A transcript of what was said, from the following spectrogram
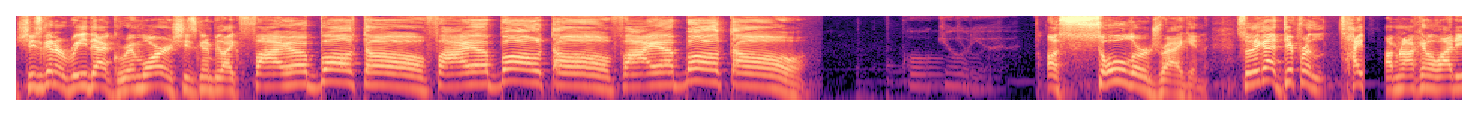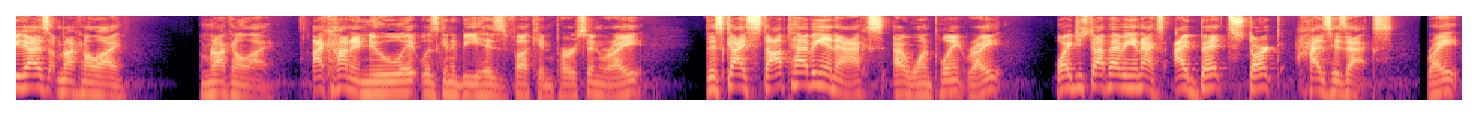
She's gonna read that grimoire and she's gonna be like, Fire Bolto! Fire Bolto! Fire Bolto! A solar dragon. So they got different type. I'm not gonna lie to you guys. I'm not gonna lie. I'm not gonna lie. I kind of knew it was gonna be his fucking person, right? This guy stopped having an axe at one point, right? Why'd you stop having an axe? I bet Stark has his axe, right?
